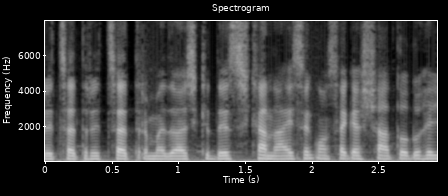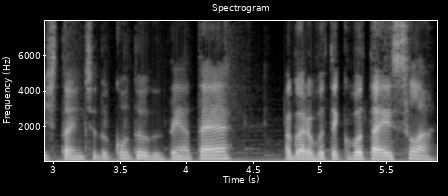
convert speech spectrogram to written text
etc, etc. Mas eu acho que desses canais você consegue achar todo o restante do conteúdo. Tem até. Agora eu vou ter que botar esse lá.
